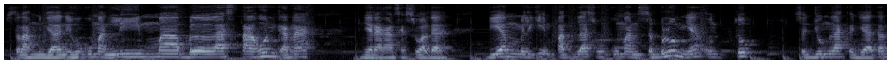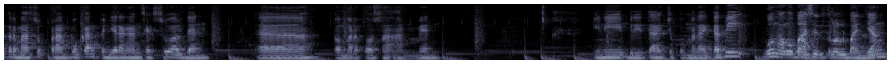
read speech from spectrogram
setelah menjalani hukuman 15 tahun karena penyerangan seksual. Dan dia memiliki 14 hukuman sebelumnya untuk sejumlah kejahatan termasuk perampokan, penyerangan seksual dan uh, pemerkosaan. Men, ini berita cukup menarik. Tapi gue nggak mau bahas itu terlalu panjang.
